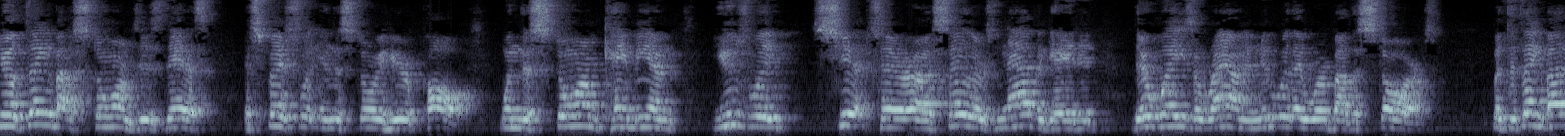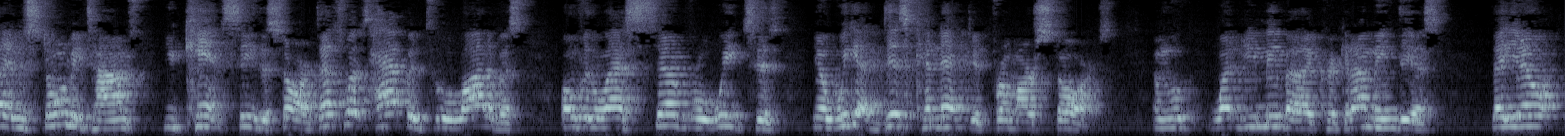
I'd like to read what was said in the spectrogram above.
You know, the thing about storms is this, especially in the story here of Paul. When the storm came in, usually ships or uh, sailors navigated their ways around and knew where they were by the stars. But the thing about it, in stormy times, you can't see the stars. That's what's happened to a lot of us over the last several weeks is you know, we got disconnected from our stars. And what do you mean by that, Cricket? I mean this that, you know,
